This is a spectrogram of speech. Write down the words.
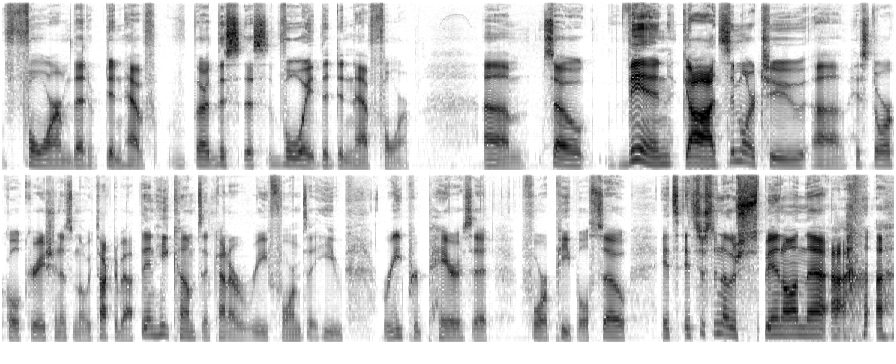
form that didn't have, or this this void that didn't have form. Um, so then God, similar to uh, historical creationism that we talked about, then he comes and kind of reforms it. He re-prepares it for people. So it's it's just another spin on that. I,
